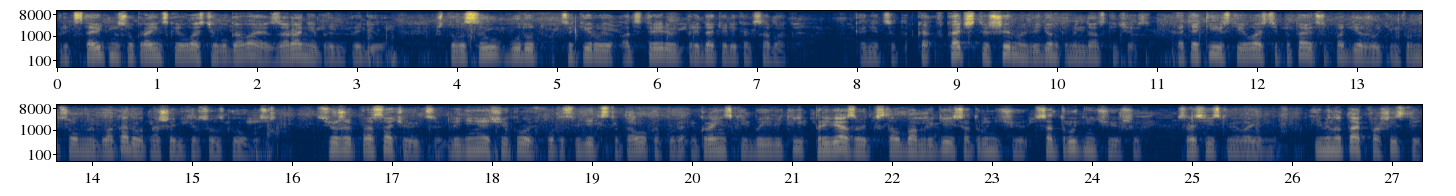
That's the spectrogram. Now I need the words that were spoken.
Представительница украинской власти Луговая заранее предупредила, что ВСУ будут, цитирую, отстреливать предателей как собак. Конец цитаты. В качестве ширмы введен комендантский час. Хотя киевские власти пытаются поддерживать информационную блокаду в отношении Херсонской области, все же просачивается леденящая кровь фотосвидетельство того, как украинские боевики привязывают к столбам людей, сотрудничающих с российскими военными. Именно так фашисты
